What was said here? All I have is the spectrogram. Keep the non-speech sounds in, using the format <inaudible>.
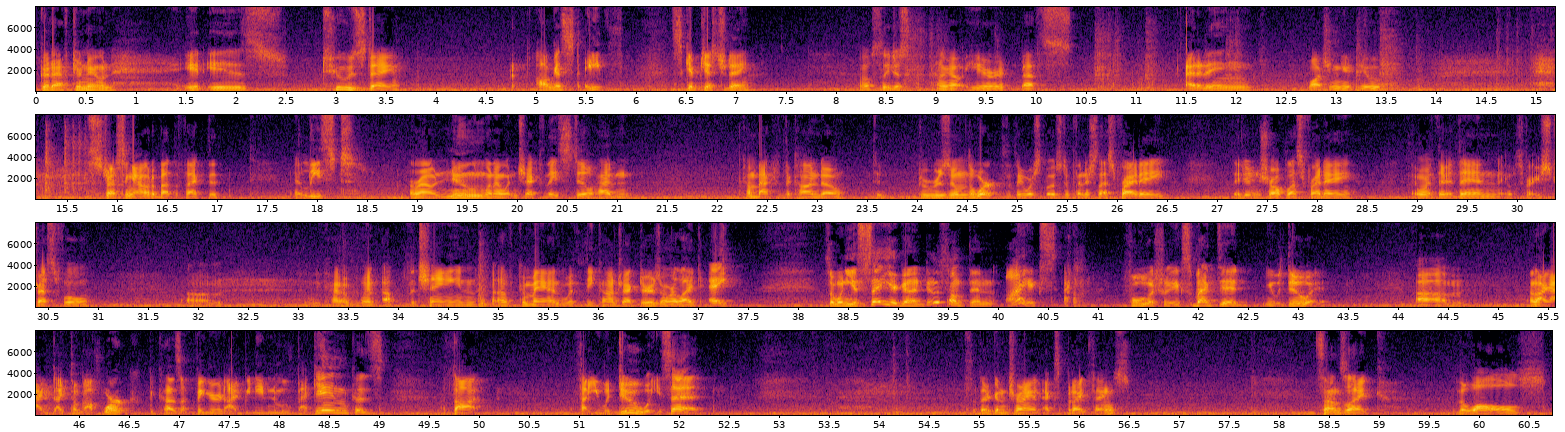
Good afternoon. It is Tuesday, August 8th. Skipped yesterday. Mostly just hung out here at Beth's editing, watching YouTube. Stressing out about the fact that at least around noon when I went and checked, they still hadn't come back to the condo to, to resume the work that they were supposed to finish last Friday. They didn't show up last Friday. They weren't there then. It was very stressful. Um, we kind of went up the chain of command with the contractors and we're like, hey, so when you say you're gonna do something, I ex foolishly expected you would do it. Um, I, I took off work because I figured I'd be needing to move back in because I thought I thought you would do what you said. So they're gonna try and expedite things. Sounds like the walls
